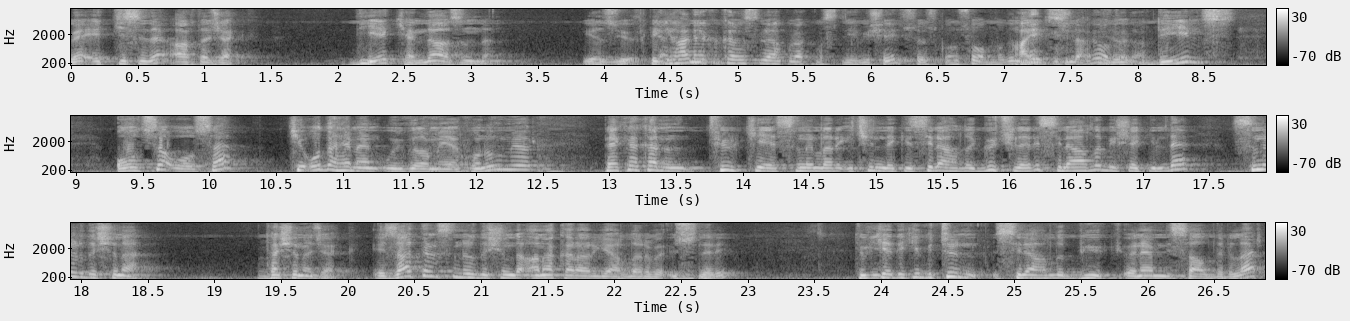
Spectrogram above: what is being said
ve etkisi de artacak diye kendi ağzından yazıyor. Peki yani hani PKK'nın silah bırakması diye bir şey söz konusu olmadı. Hayır silah ortada. değil. Olsa olsa ki o da hemen uygulamaya konulmuyor. PKK'nın Türkiye sınırları içindeki silahlı güçleri silahlı bir şekilde sınır dışına taşınacak. E zaten sınır dışında ana karargahları ve üsleri. Türkiye'deki bütün silahlı büyük önemli saldırılar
